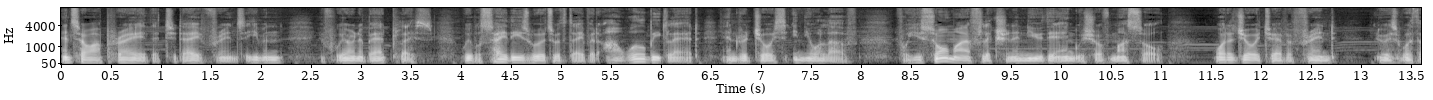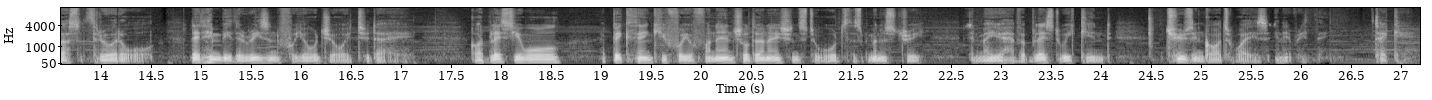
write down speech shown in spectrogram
And so I pray that today, friends, even if we are in a bad place, we will say these words with David I will be glad and rejoice in your love, for you saw my affliction and knew the anguish of my soul. What a joy to have a friend who is with us through it all. Let him be the reason for your joy today. God bless you all. A big thank you for your financial donations towards this ministry. And may you have a blessed weekend choosing God's ways in everything. Take care.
